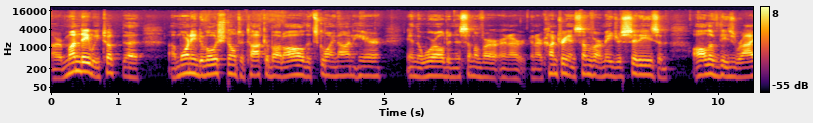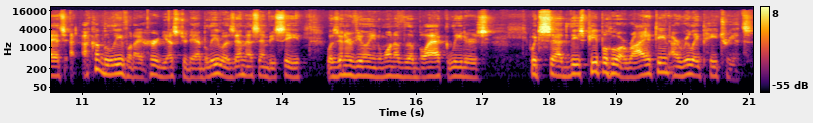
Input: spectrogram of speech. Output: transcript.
our Monday, we took the uh, morning devotional to talk about all that's going on here in the world and in some of our in our in our country and some of our major cities and all of these riots. I, I couldn't believe what I heard yesterday. I believe it was MSNBC was interviewing one of the black leaders, which said these people who are rioting are really patriots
